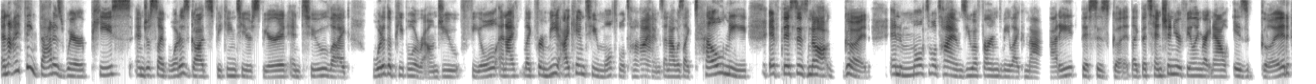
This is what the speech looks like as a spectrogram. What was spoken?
And I think that is where peace and just like what is God speaking to your spirit, and two, like what do the people around you feel? And i like for me i came to you multiple times and i was like tell me if this is not good. And multiple times you affirmed me like madi this is good. Like the tension you're feeling right now is good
